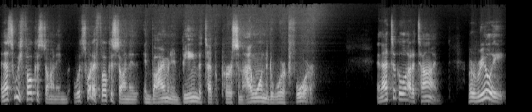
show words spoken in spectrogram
And that's what we focused on. And what's what I focused on in environment and being the type of person I wanted to work for. And that took a lot of time. But really,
